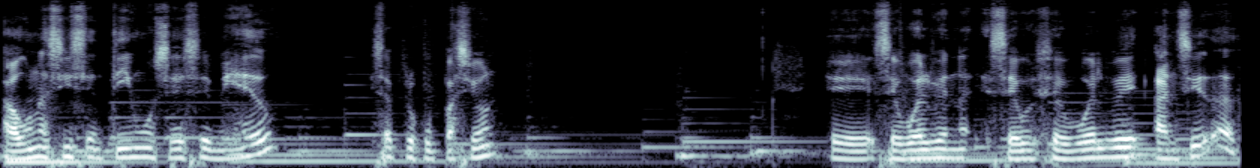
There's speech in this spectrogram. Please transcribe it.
aún así sentimos ese miedo, esa preocupación, eh, se, vuelven, se, vuelve ansiedad.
